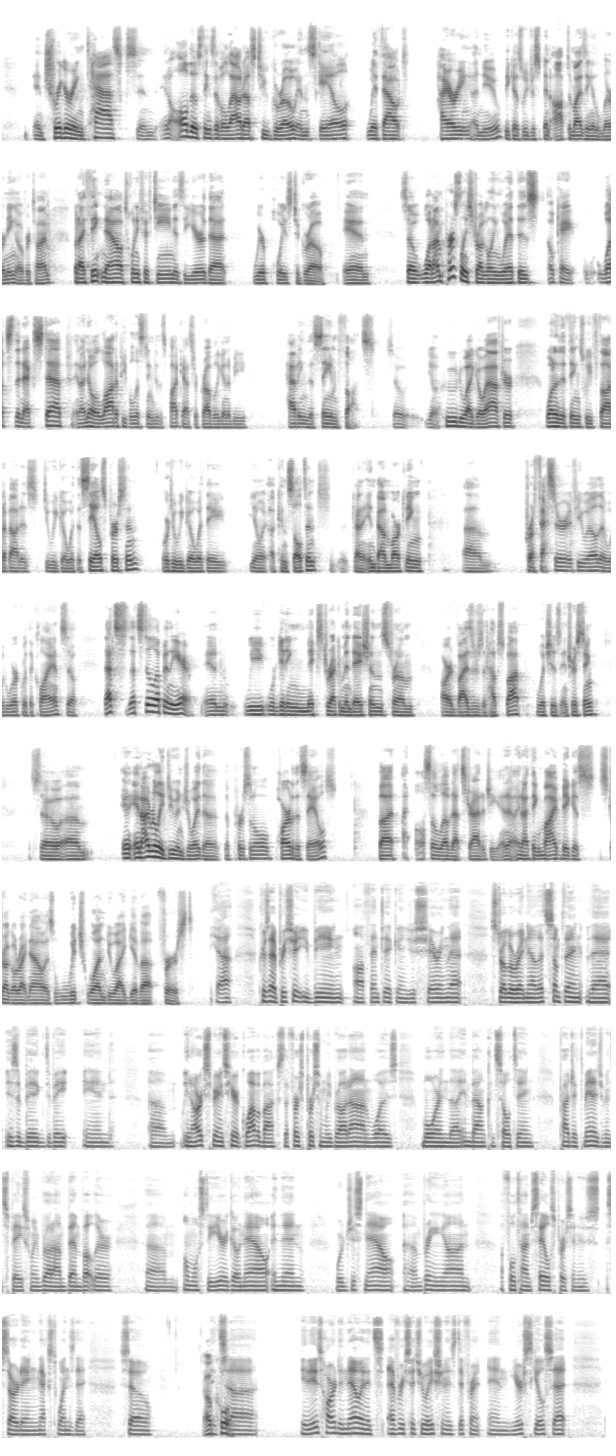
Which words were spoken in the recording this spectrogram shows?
and triggering tasks and and all those things have allowed us to grow and scale without hiring anew because we've just been optimizing and learning over time. But I think now 2015 is the year that we're poised to grow. And so what I'm personally struggling with is okay, what's the next step? And I know a lot of people listening to this podcast are probably going to be having the same thoughts. So, you know, who do I go after? One of the things we've thought about is do we go with a salesperson or do we go with a, you know, a consultant, kind of inbound marketing um, professor, if you will, that would work with the client. So that's that's still up in the air, and we we're getting mixed recommendations from our advisors at HubSpot, which is interesting. So, um, and, and I really do enjoy the the personal part of the sales, but I also love that strategy, and and I think my biggest struggle right now is which one do I give up first. Yeah, Chris, I appreciate you being authentic and just sharing that struggle right now. That's something that is a big debate and um, in our experience here at Guava Box, the first person we brought on was more in the inbound consulting project management space when we brought on Ben Butler um, almost a year ago now. And then we're just now um, bringing on a full time salesperson who's starting next Wednesday. So, oh, cool. Uh, it is hard to know, and it's every situation is different, and your skill set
